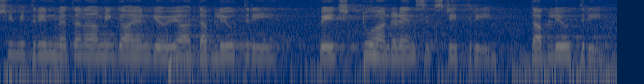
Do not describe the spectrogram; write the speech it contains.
शिमित्रीन वेतना आमी गायन घेवया डब्ल्यू थ्री page 263, W3.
